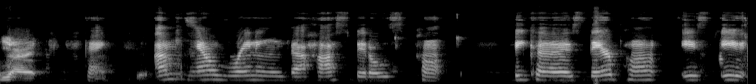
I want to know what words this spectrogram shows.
You all right? Okay. I'm now renting the hospital's pump because their pump is it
